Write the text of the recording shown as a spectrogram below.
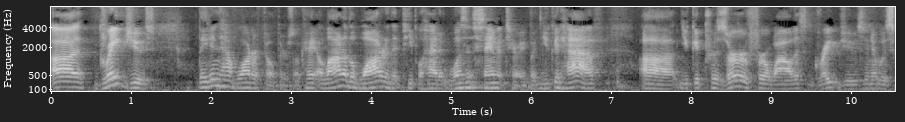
uh, grape juice? They didn't have water filters, okay? A lot of the water that people had, it wasn't sanitary, but you could have uh, you could preserve for a while this grape juice, and it was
